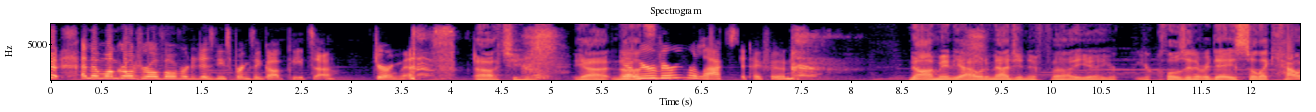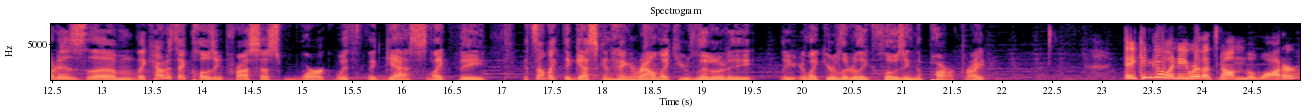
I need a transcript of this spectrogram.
it. and then one girl drove over to Disney Springs and got pizza during this. oh, jeez. Yeah. No. yeah, we were very relaxed at Typhoon. No, I mean, yeah, I would imagine if uh, yeah, you're you're closing every day. So, like, how does um, like how does that closing process work with the guests? Like the, it's not like the guests can hang around. Like you literally, you're like you're literally closing the park, right? they can go anywhere that's not in the water.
